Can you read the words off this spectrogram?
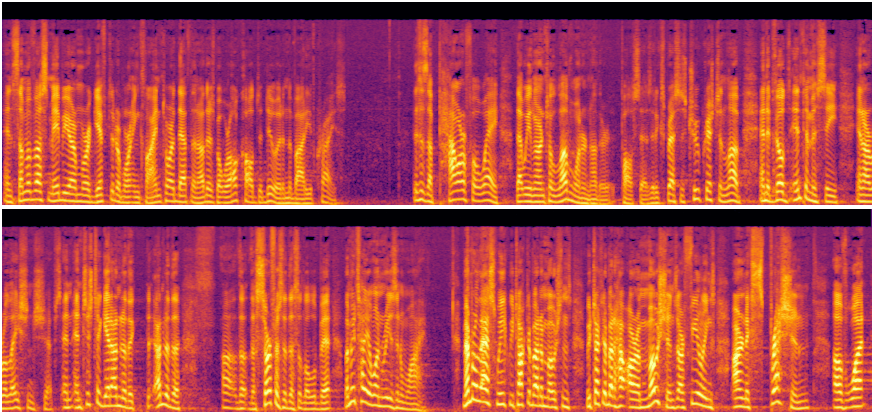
And some of us maybe are more gifted or more inclined toward that than others, but we're all called to do it in the body of Christ. This is a powerful way that we learn to love one another, Paul says. It expresses true Christian love and it builds intimacy in our relationships. And, and just to get under, the, under the, uh, the, the surface of this a little bit, let me tell you one reason why. Remember last week we talked about emotions? We talked about how our emotions, our feelings, are an expression of what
